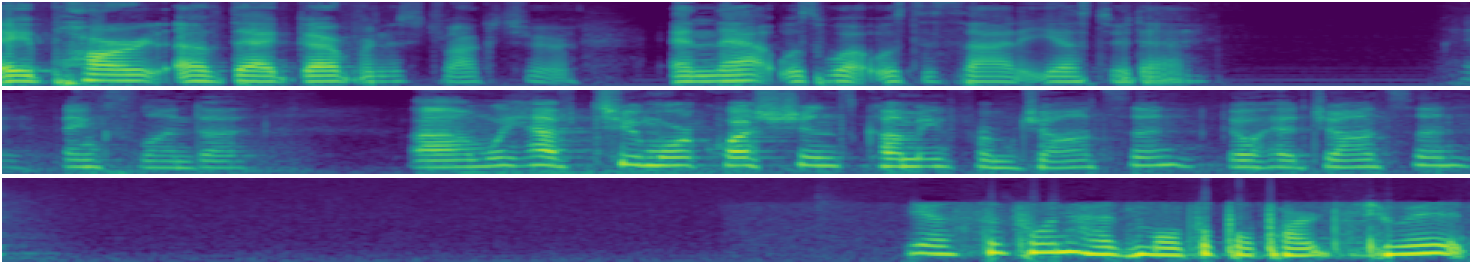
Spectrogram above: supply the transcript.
a part of that governance structure. And that was what was decided yesterday. Okay, thanks, Linda. Um, we have two more questions coming from Johnson. Go ahead, Johnson. Yes, this one has multiple parts to it.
